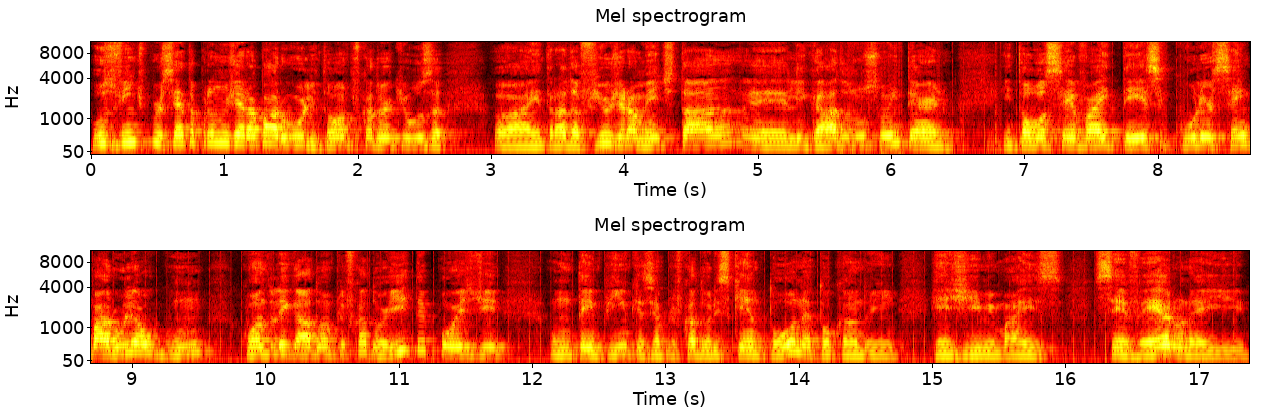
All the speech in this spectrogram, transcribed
Os 20% é para não gerar barulho. Então, o amplificador que usa a entrada fio geralmente está ligado no som interno. Então, você vai ter esse cooler sem barulho algum quando ligado ao amplificador. E depois de um tempinho que esse amplificador esquentou, né, tocando em regime mais severo, né, e,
